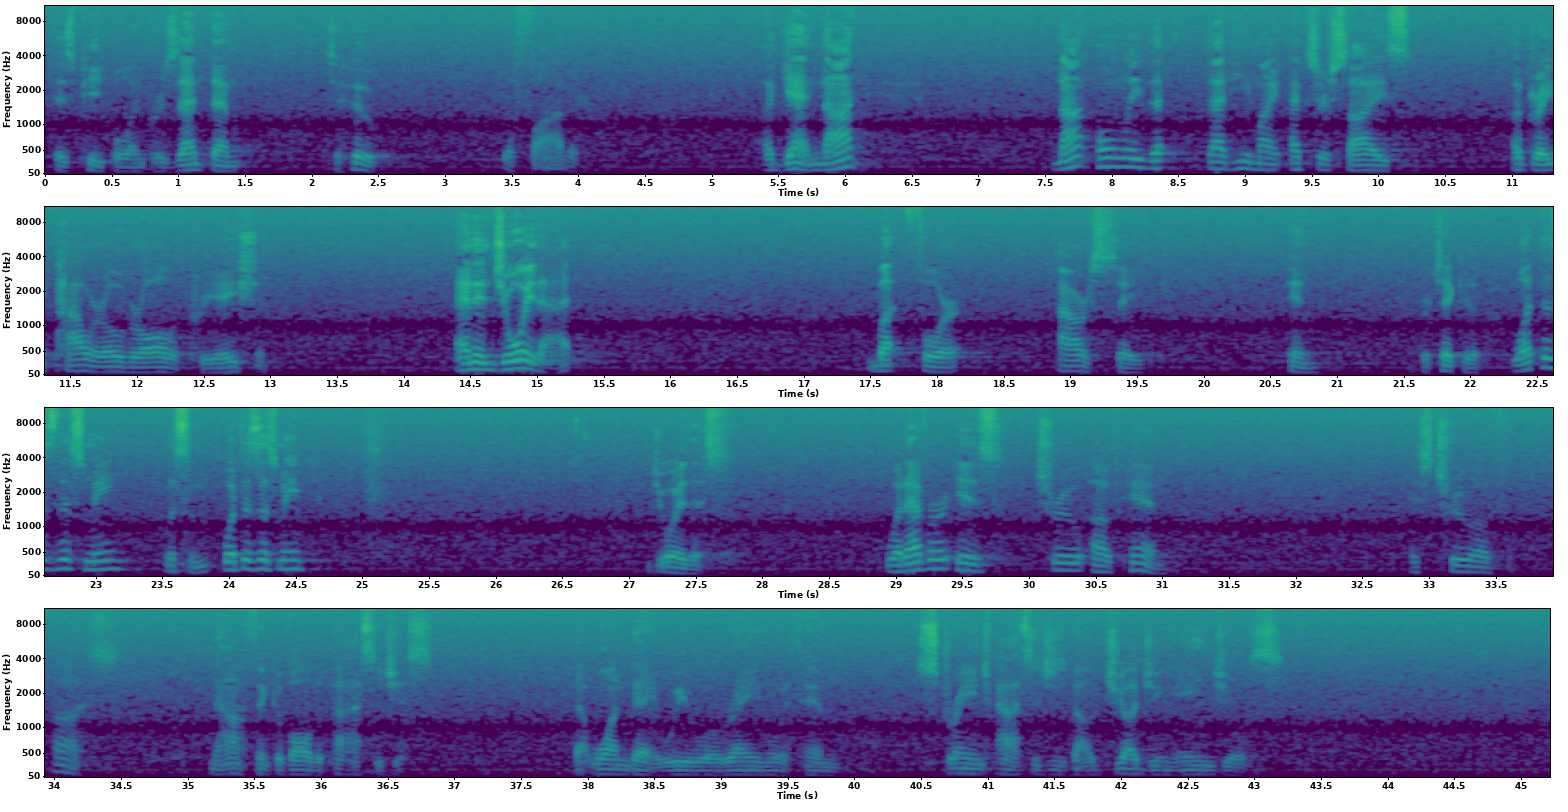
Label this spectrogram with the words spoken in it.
his people and present them to who? The Father. Again, not, not only that, that he might exercise a great power over all of creation and enjoy that, but for our sake in particular. What does this mean? Listen, what does this mean? Enjoy this. Whatever is true of him is true of us. Now think of all the passages that one day we will reign with him. Strange passages about judging angels.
